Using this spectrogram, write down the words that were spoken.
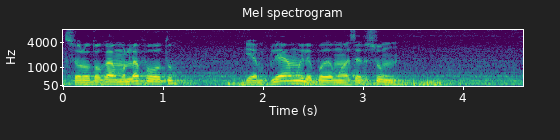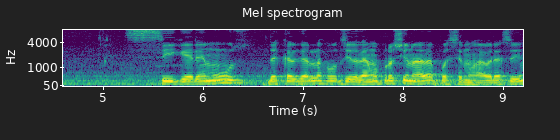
solo tocamos la foto y ampliamos y le podemos hacer zoom. Si queremos descargar la foto, si la damos presionada, pues se nos abre así.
